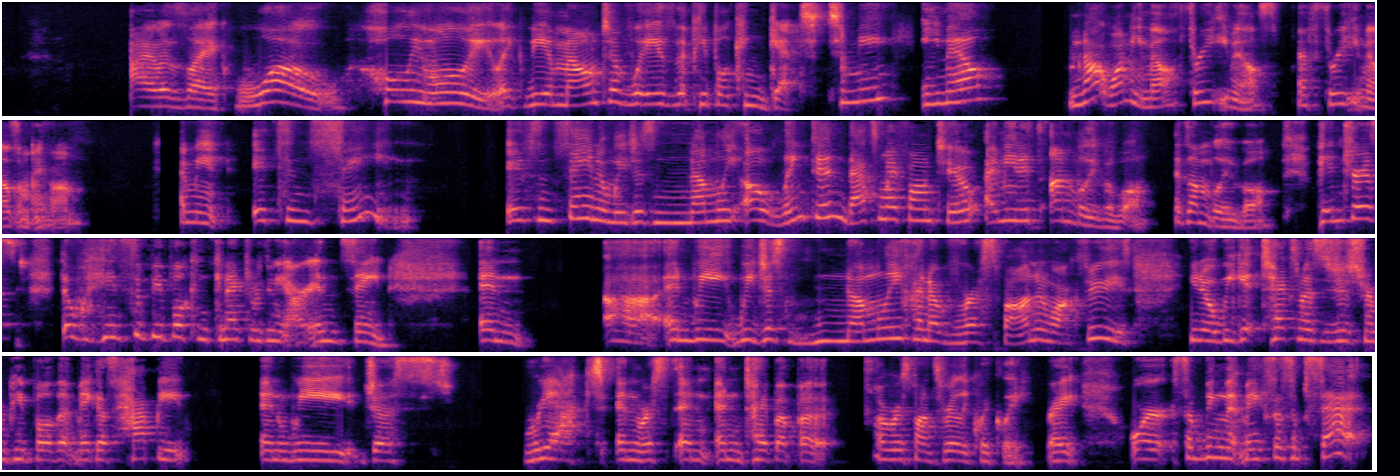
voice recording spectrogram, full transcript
I was like, whoa, holy moly. Like the amount of ways that people can get to me, email, not one email, three emails. I have three emails on my phone. I mean, it's insane it's insane and we just numbly oh linkedin that's my phone too. I mean it's unbelievable. It's unbelievable. Pinterest the ways that people can connect with me are insane. And uh, and we we just numbly kind of respond and walk through these. You know we get text messages from people that make us happy and we just react and res- and, and type up a, a response really quickly right? Or something that makes us upset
